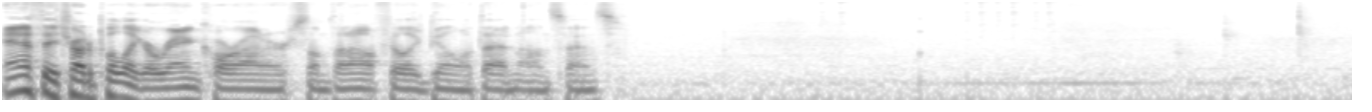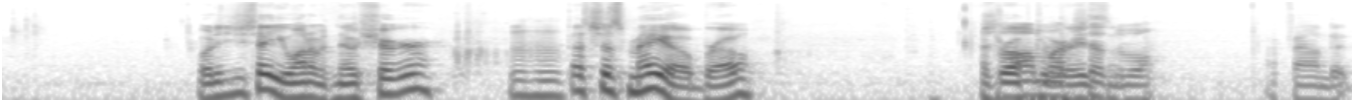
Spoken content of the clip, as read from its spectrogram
And if they try to put like a Rancor on or something, I don't feel like dealing with that nonsense. What did you say? You want it with no sugar? Mm-hmm. That's just mayo, bro. I It's a lot more raisin. acceptable. I found it.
